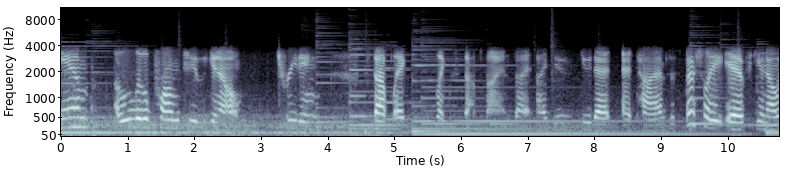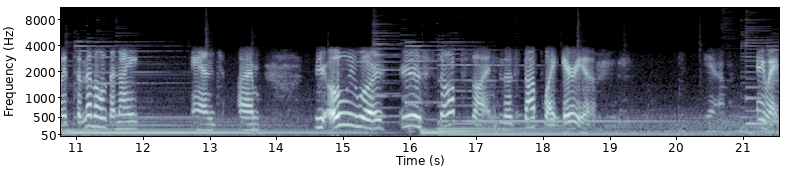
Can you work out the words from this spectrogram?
am a little prone to you know treating stuff like like stop signs. I I do do that at times, especially if, you know, it's the middle of the night and I'm the only one in a stop sign, the stoplight area. Yeah. Anyway,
